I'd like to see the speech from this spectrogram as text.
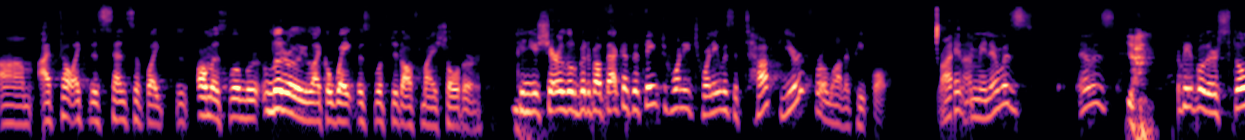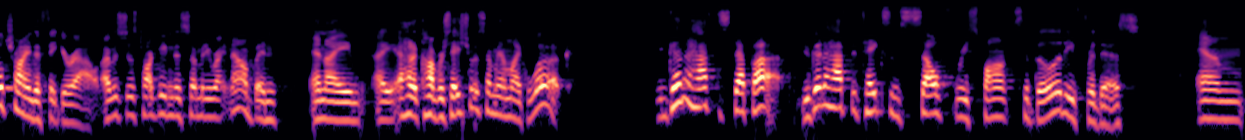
Um, I felt like this sense of like almost literally like a weight was lifted off my shoulder can you share a little bit about that? Because I think 2020 was a tough year for a lot of people, right? I mean, it was, it was, yeah. a lot of people they're still trying to figure out. I was just talking to somebody right now, but and I I had a conversation with somebody. I'm like, look, you're gonna have to step up. You're gonna have to take some self responsibility for this, And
